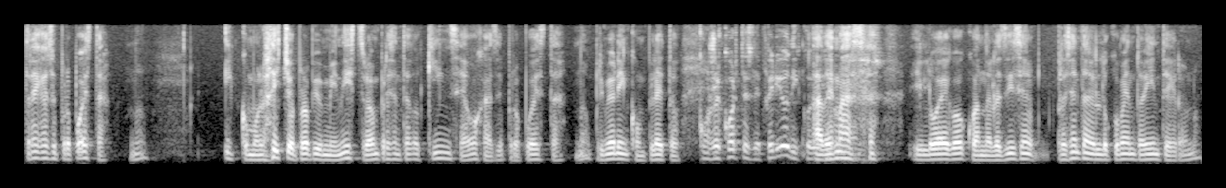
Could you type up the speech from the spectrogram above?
traiga su propuesta, ¿no? Y como lo ha dicho el propio ministro, han presentado 15 hojas de propuesta, ¿no? primero incompleto. Con recortes de periódico. Además, y luego cuando les dicen, presentan el documento íntegro, ¿no?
